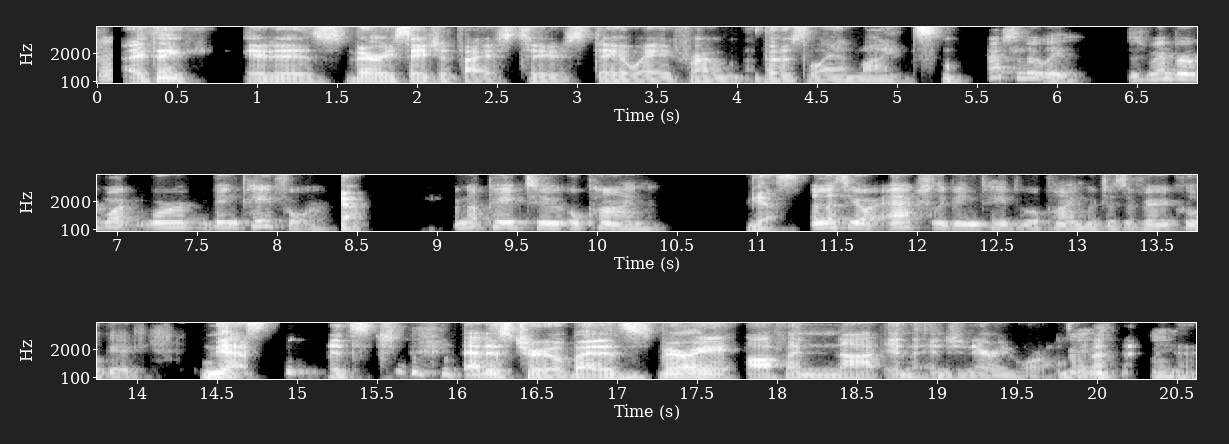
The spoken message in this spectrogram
Right. I think it is very sage advice to stay away from those landmines. Absolutely. Just remember what we're being paid for. Yeah. We're not paid to opine Yes. unless you are actually being paid to opine, which is a very cool gig. Yes. It's that is true, but it's very often not in the engineering world. Right. right.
